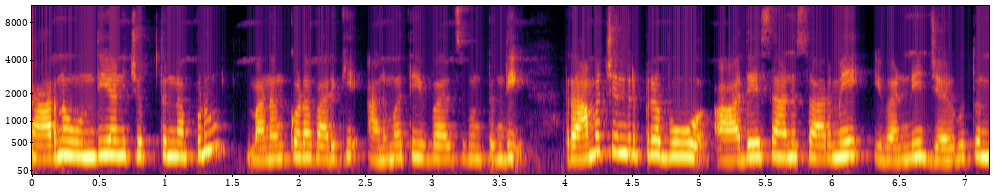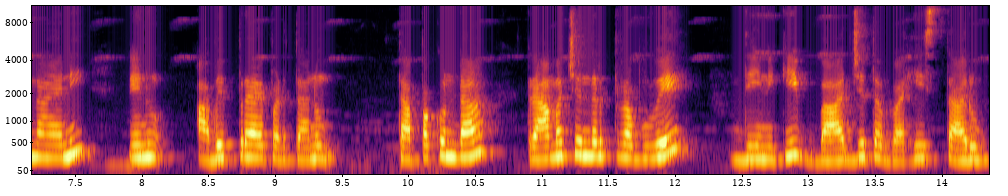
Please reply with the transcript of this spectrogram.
కారణం ఉంది అని చెప్తున్నప్పుడు మనం కూడా వారికి అనుమతి ఇవ్వాల్సి ఉంటుంది. రామచంద్ర ప్రభువు ఆదేశానుసారమే ఇవన్నీ జరుగుతున్నాయని నేను అభిప్రాయపడతాను. తప్పకుండా రామచంద్ర ప్రభువే దీనికి బాధ్యత వహిస్తారు.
